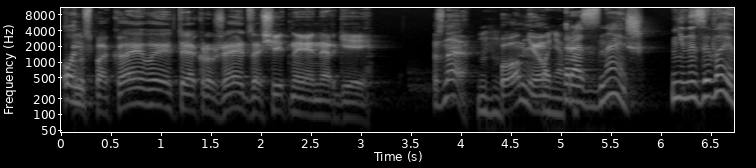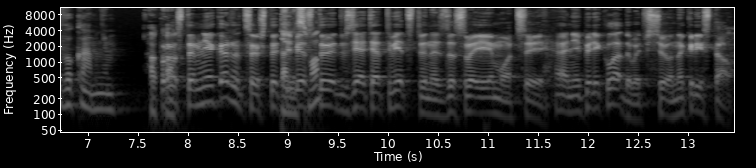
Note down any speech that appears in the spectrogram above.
Он... Успокаивает и окружает защитной энергией. Знаю, Мгм. помню. Понятно. Раз знаешь, не называй его камнем. А как? Просто мне кажется, что тебе Талисман? стоит взять ответственность за свои эмоции, а не перекладывать все на кристалл.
